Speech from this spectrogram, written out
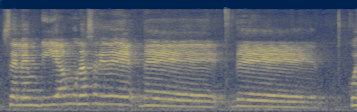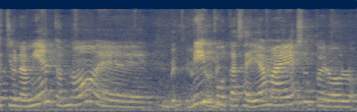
se le envían una serie de, de- de cuestionamientos, ¿no? Disputas se llama eso, pero lo-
